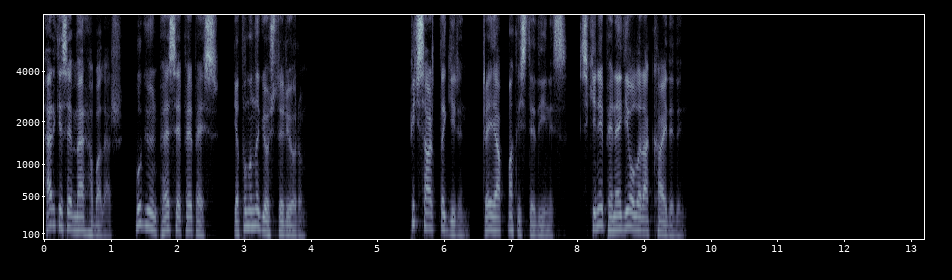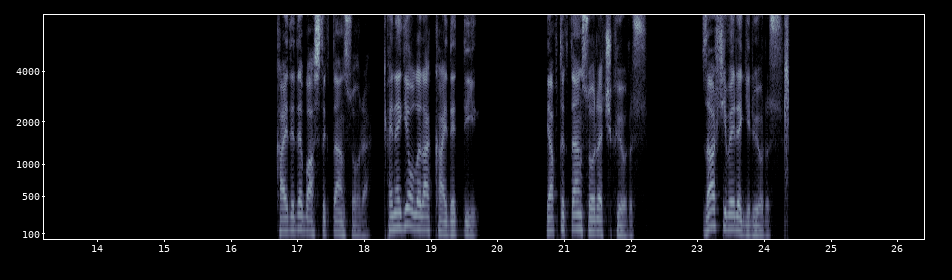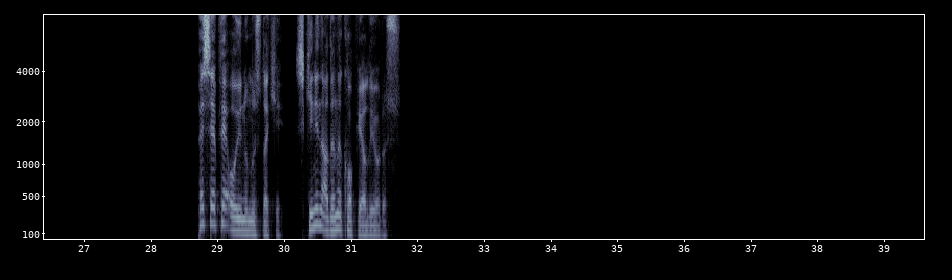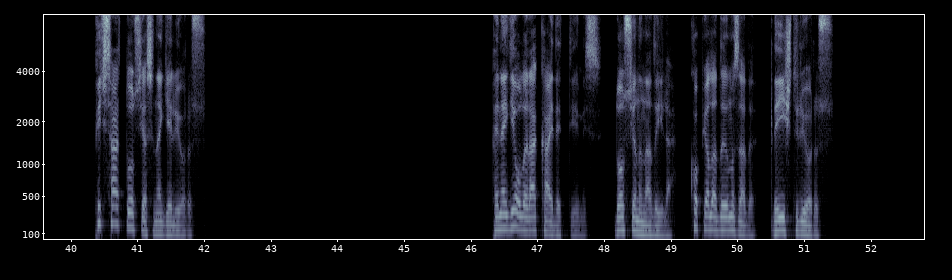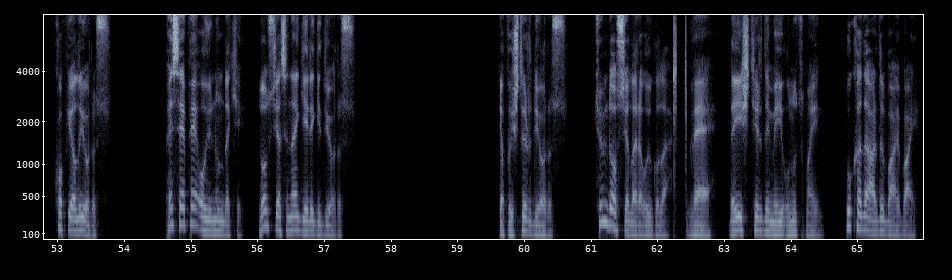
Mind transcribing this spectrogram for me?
Herkese merhabalar. Bugün PSP PES yapımını gösteriyorum. PixArt'ta girin ve yapmak istediğiniz skin'i PNG olarak kaydedin. Kaydede bastıktan sonra PNG olarak kaydet değil. Yaptıktan sonra çıkıyoruz. Zarchiver'e giriyoruz. PSP oyunumuzdaki skin'in adını kopyalıyoruz. PixArt dosyasına geliyoruz. PNG olarak kaydettiğimiz dosyanın adıyla kopyaladığımız adı değiştiriyoruz. Kopyalıyoruz. PSP oyunundaki dosyasına geri gidiyoruz. Yapıştır diyoruz. Tüm dosyalara uygula ve değiştir demeyi unutmayın. Bu kadardı bay bay.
